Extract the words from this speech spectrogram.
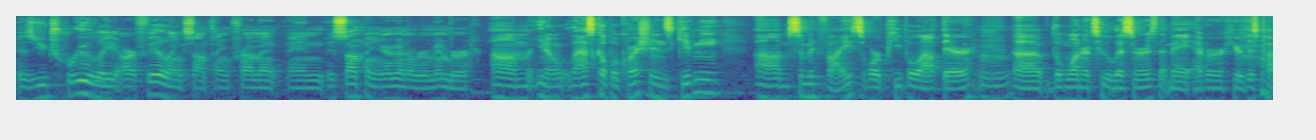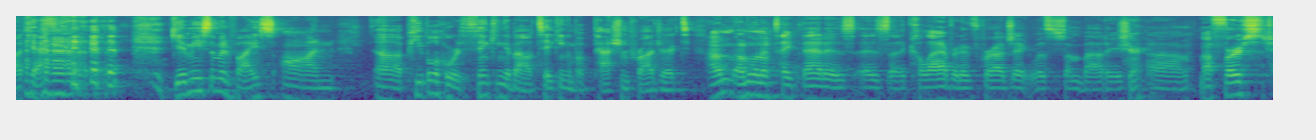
Is you truly are feeling something from it, and it's something you're going to remember Um, you know, last couple questions. Give me um, some advice, or people out there, uh, the one or two listeners that may ever hear this podcast. Give me some advice on uh, people who are thinking about taking up a passion project. I'm, I'm going to take that as, as a collaborative project with somebody. Sure. Um, my first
